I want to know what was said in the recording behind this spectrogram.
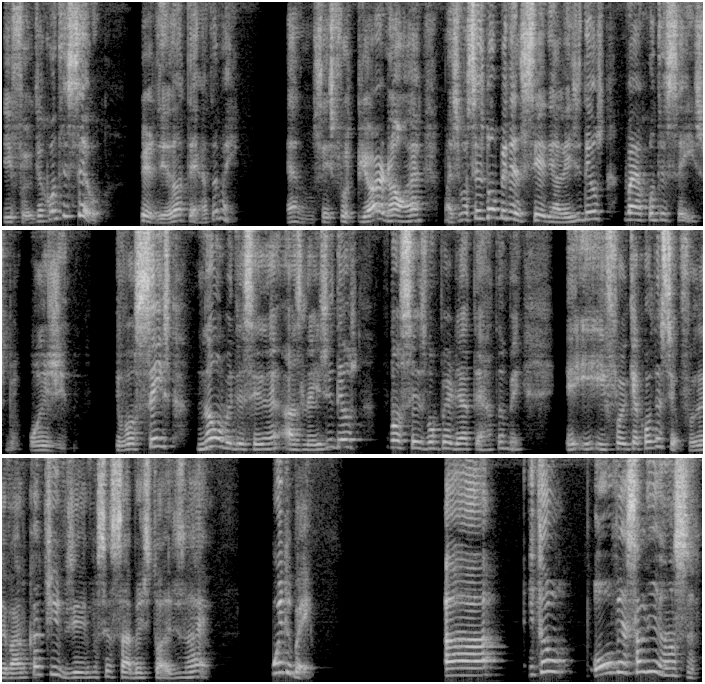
E foi o que aconteceu. Perderam a terra também. É, não sei se foi pior, não, né? Mas se vocês não obedecerem à lei de Deus, vai acontecer isso, meu, corrigido. Se vocês não obedecerem às leis de Deus, vocês vão perder a terra também. E, e, foi o que aconteceu. Foi levado cativos. E você sabe a história de Israel. Muito bem. Ah, então, houve essa aliança.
